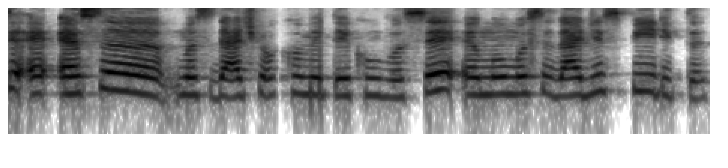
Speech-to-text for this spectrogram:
É, essa mocidade que eu comentei com você é uma mocidade espírita.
